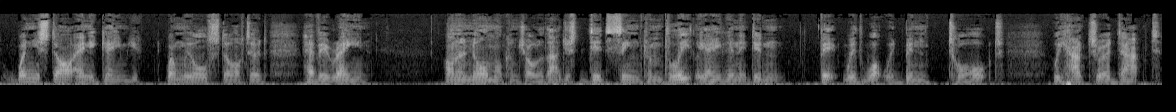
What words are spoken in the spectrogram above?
when you start any game. You when we all started Heavy Rain on a normal controller, that just did seem completely alien. It didn't fit with what we'd been taught. We had to adapt,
